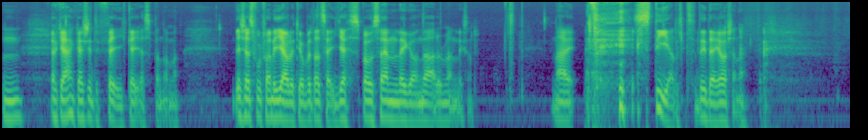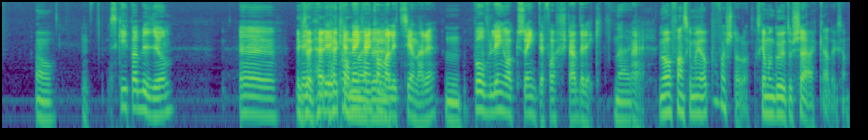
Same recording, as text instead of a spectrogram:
Mm. Okej han kanske inte fejkar gäspen då men. Det känns fortfarande jävligt jobbigt att säga gäspa och sen lägga under armen liksom. Nej. Stelt, det är det jag känner. Ja. Skippa bion. Det, Exakt, här- det här kan, den kan komma lite senare. Mm. Bowling också inte första direkt. Nej. Nej. Men vad fan ska man göra på första då? Ska man gå ut och käka liksom?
